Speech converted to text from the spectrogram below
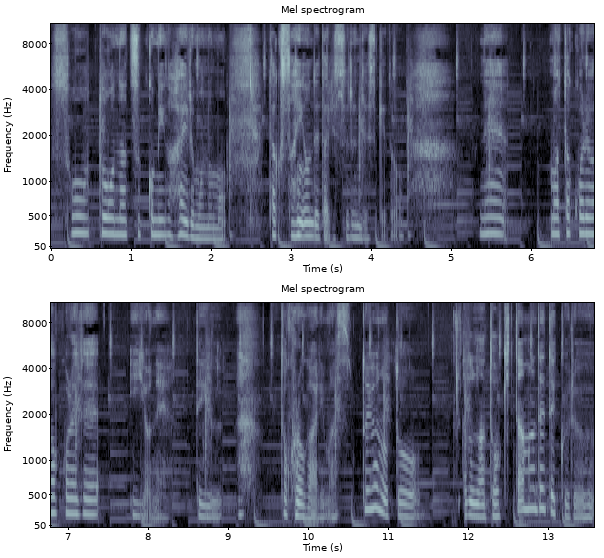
相当なツッコミが入るものもたくさん読んでたりするんですけど。ねまたこれはこれでいいよねっていう ところがあります。というのとあとな時たま出てくる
